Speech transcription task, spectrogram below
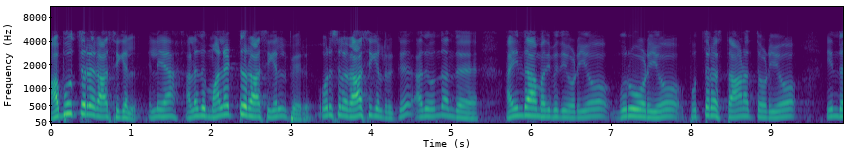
அபுத்திர ராசிகள் இல்லையா? அல்லது மலட்டு ராசிகள் பேர். ஒரு சில ராசிகள் இருக்குது அது வந்து அந்த ஐந்தாம் அதிபதியோடையோ குருவோடையோ புத்திர ஸ்தானத்தோடையோ இந்த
